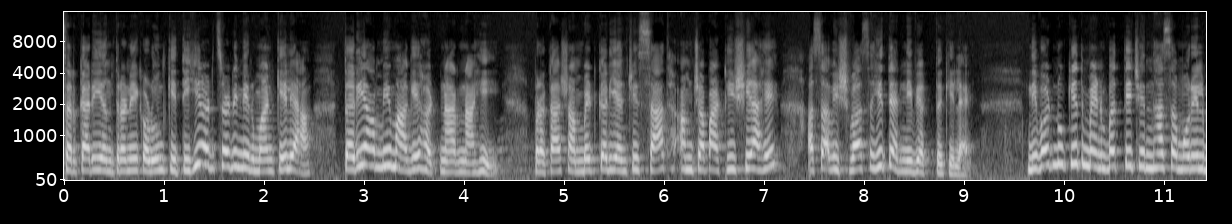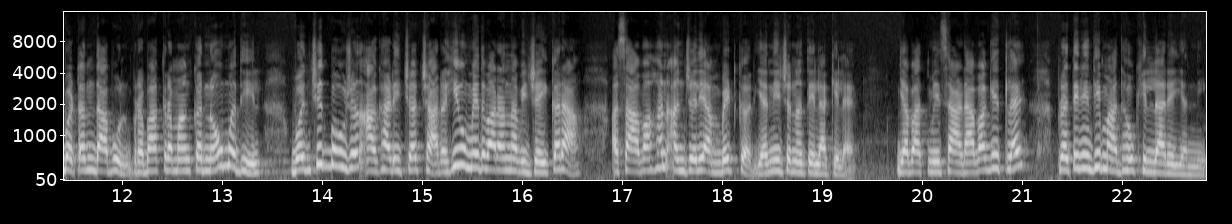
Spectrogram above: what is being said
सरकारी यंत्रणेकडून कितीही अडचणी निर्माण केल्या तरी आम्ही मागे हटणार नाही. प्रकाश आंबेडकर यांची साथ आमच्या पाठीशी आहे असा विश्वासही त्यांनी व्यक्त केलाय. निवडणुकीत मेणबत्ती चिन्हासमोरील बटन दाबून प्रभाग क्रमांक नऊ मधील वंचित बहुजन आघाडीच्या चारही उमेदवारांना विजयी करा असं आवाहन अंजली आंबेडकर यांनी जनतेला केलंय. या बातमीचा आढावा घेतलाय प्रतिनिधी माधव खिल्लारे यांनी.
